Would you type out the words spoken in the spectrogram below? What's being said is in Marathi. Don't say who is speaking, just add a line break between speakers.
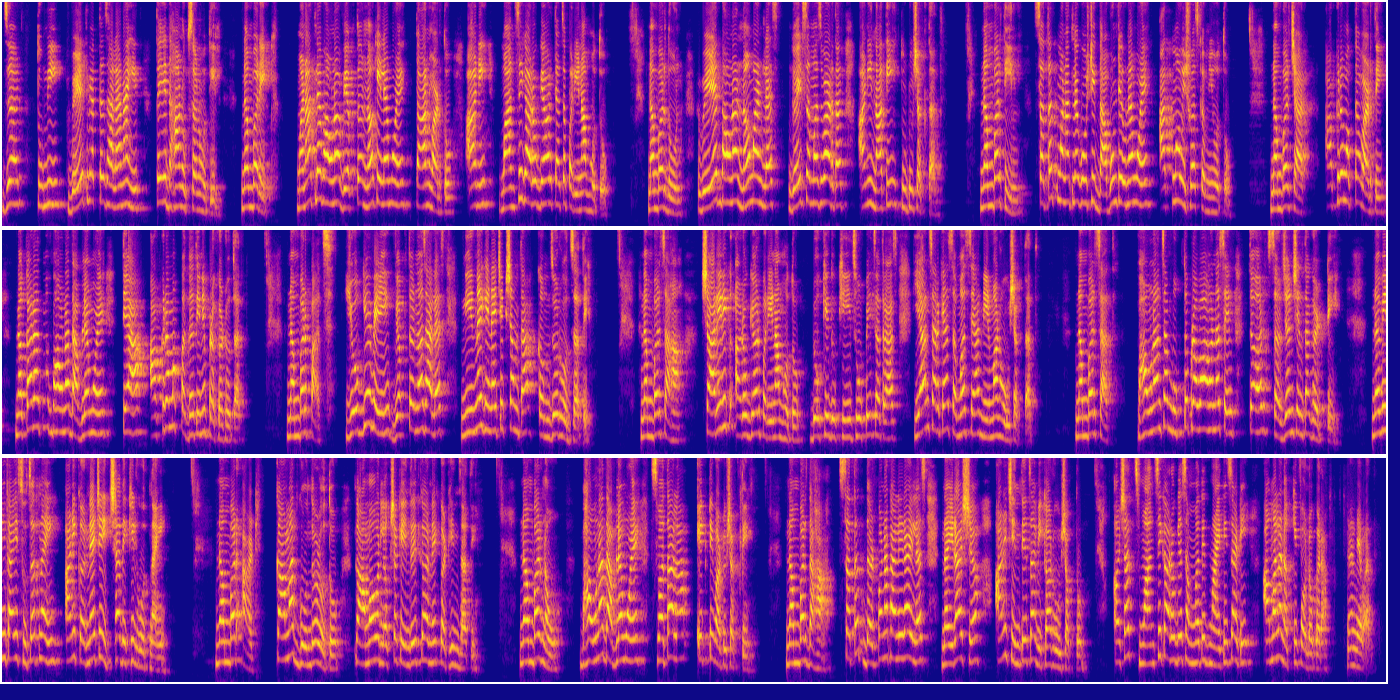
जर तुम्ही वेळेत व्यक्त झाला नाहीत तर हे दहा नुकसान होतील. नंबर एक मनातल्या भावना व्यक्त न केल्यामुळे ताण वाढतो आणि मानसिक आरोग्यावर त्याचा परिणाम होतो. नंबर दोन वेळेत भावना न मांडल्यास गैरसमज वाढतात आणि नाती तुटू शकतात. नंबर तीन सतत मनातल्या गोष्टी दाबून ठेवण्यामुळे आत्मविश्वास कमी होतो. नंबर चार आक्रमकता वाढते. नकारात्मक भावना दाबल्यामुळे त्या आक्रमक पद्धतीने प्रकट होतात. नंबर पाच. योग्य वेळी व्यक्त न झाल्यास निर्णय घेण्याची क्षमता कमजोर होत जाते. नंबर सहा. शारीरिक आरोग्यावर परिणाम होतो. डोकेदुखी झोपेचा त्रास यांसारख्या समस्या निर्माण होऊ शकतात. नंबर सात. भावनांचा मुक्त प्रवाह नसेल तर सर्जनशीलता घटते. नवीन काही सुचत नाही आणि करण्याची इच्छा देखील होत नाही. नंबर आठ. कामात गोंधळ होतो. कामावर लक्ष केंद्रित करणे कठीण जाते. नंबर नऊ. भावना दाबल्यामुळे स्वतःला एकटे वाटू शकते. नंबर दहा. सतत दडपणाखाली राहिल्यास नैराश्य आणि चिंतेचा विकार होऊ शकतो. अशाच मानसिक आरोग्य संबंधित माहितीसाठी आम्हाला नक्की फॉलो करा. धन्यवाद.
